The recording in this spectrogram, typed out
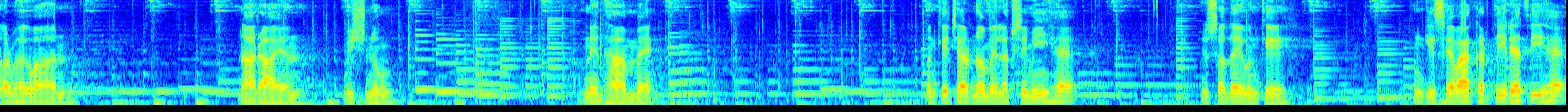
और भगवान नारायण विष्णु अपने धाम में उनके चरणों में लक्ष्मी है जो सदैव उनके उनकी सेवा करती रहती है।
